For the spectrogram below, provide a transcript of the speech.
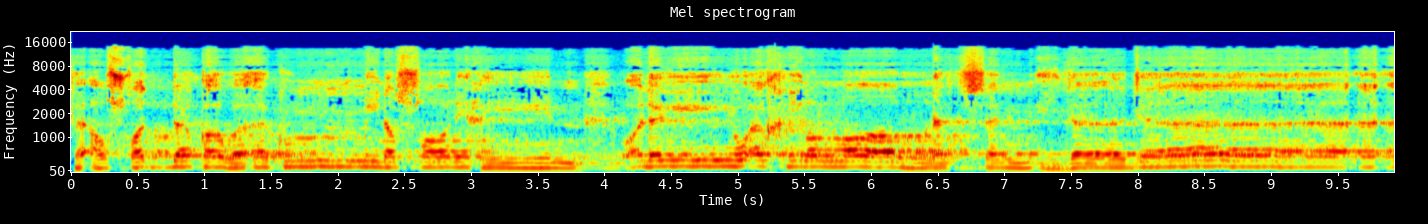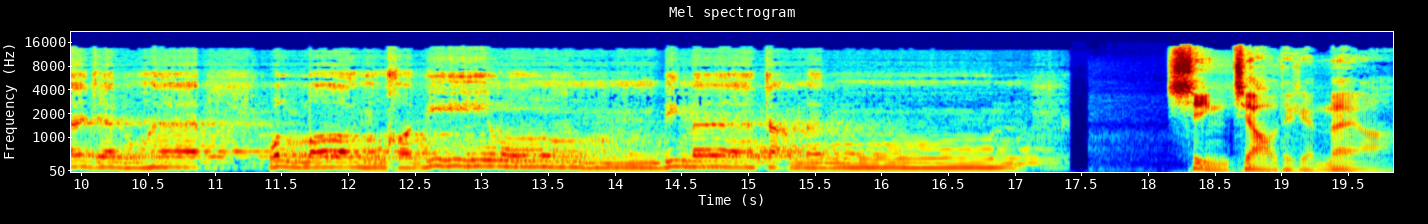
فأصدق وأكن من الصالحين ولن يؤخر الله نفسا إذا جاء أجلها 信教的人们啊，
